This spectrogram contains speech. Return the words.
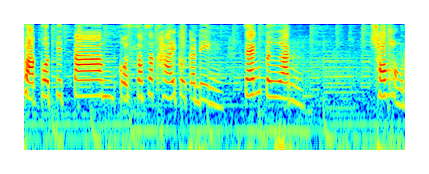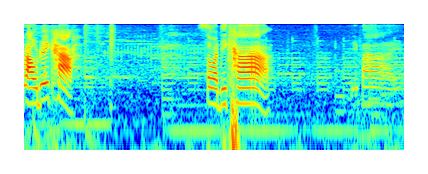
ฝากกดติดตาม กด Subscribe กดกระดิ่ง แจ้งเตือน ช่องของเราด้วยค่ะ สวัสดีค่ะ บ๊ายบาย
